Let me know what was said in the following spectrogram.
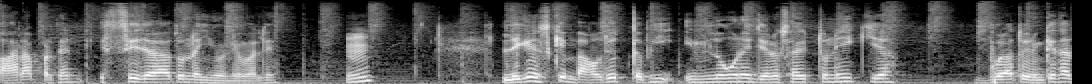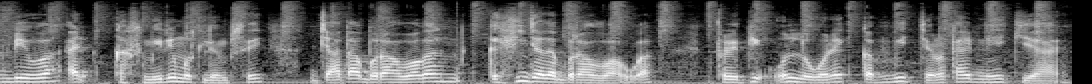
बारह परसेंट इससे ज़्यादा तो नहीं होने वाले हुँ? हम्म? लेकिन उसके बावजूद कभी इन लोगों ने जेनोसाइड तो नहीं किया बुरा तो इनके साथ भी हुआ एंड कश्मीरी मुस्लिम से ज़्यादा बुरा हुआ होगा कहीं ज़्यादा बुरा हुआ होगा फिर भी उन लोगों ने कभी भी जेनोसाइड नहीं किया है।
